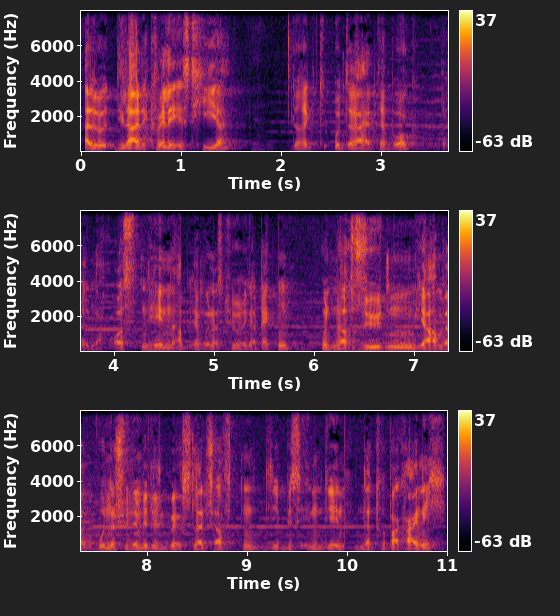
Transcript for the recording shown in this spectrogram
Also die Leinequelle ist hier, direkt unterhalb der Burg. Nach Osten hin haben wir irgendwann das Thüringer Becken und nach Süden, ja, haben wir wunderschöne Mittelgebirgslandschaften, die bis in den Naturpark Heinig.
